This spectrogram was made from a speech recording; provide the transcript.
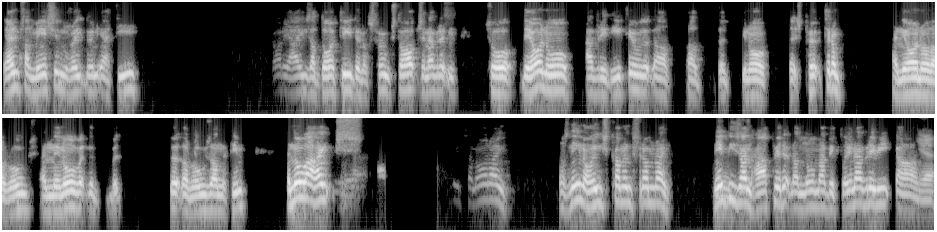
the information's right down to a T. The I's are dotted and there's full stops and everything. So they all know every detail that they're, they're, that you know that's put to them, and they all know their roles and they know what the what, what their roles are on the team. And know what I think's all right. There's no noise coming from now. Nobody's mm. unhappy that they're not maybe playing every week. Or, Yeah.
